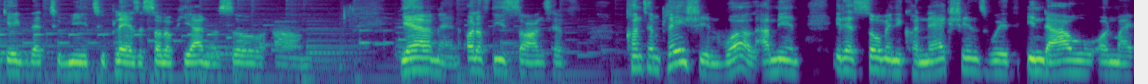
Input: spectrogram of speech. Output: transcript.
Gave that to me to play as a solo piano. So um, yeah, man, all of these songs have contemplation. Well, I mean, it has so many connections with Indau on my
